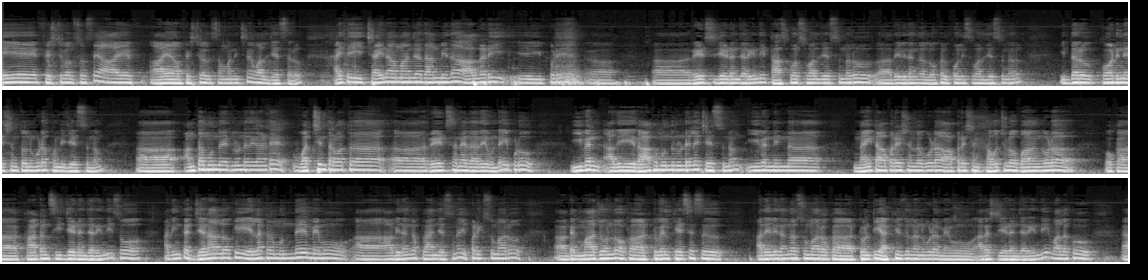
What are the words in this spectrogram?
ఏ ఏ ఫెస్టివల్స్ వస్తే ఆయా ఆయా ఫెస్టివల్కి సంబంధించిన వాళ్ళు చేస్తారు. అయితే ఈ చైనా మాంజా దాని మీద ఆల్రెడీ ఇప్పుడే రేడ్స్ చేయడం జరిగింది. టాస్క్ ఫోర్స్ వాళ్ళు చేస్తున్నారు అదేవిధంగా లోకల్ పోలీస్ వాళ్ళు చేస్తున్నారు. ఇద్దరు కోఆర్డినేషన్తో కూడా కొన్ని చేస్తున్నాం. అంతకుముందు ఎట్లుండేది అంటే వచ్చిన తర్వాత రేట్స్ అనేది అదే ఉండే. ఇప్పుడు ఈవెన్ అది రాకముందు నుండేలే చేస్తున్నాం. ఈవెన్ నిన్న నైట్ ఆపరేషన్లో కూడా ఆపరేషన్ కవచ్లో భాగంగా కూడా ఒక కాటన్ సీజ్ చేయడం జరిగింది. సో అది ఇంకా జనాల్లోకి వెళ్ళక ముందే మేము ఆ, విధంగా ప్లాన్ చేస్తున్నాం. ఇప్పటికి సుమారు అంటే మా జోన్లో ఒక ట్వెల్వ్ కేసెస్ అదేవిధంగా సుమారు ఒక ట్వంటీ అక్యూజులను కూడా మేము అరెస్ట్ చేయడం జరిగింది. వాళ్ళకు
